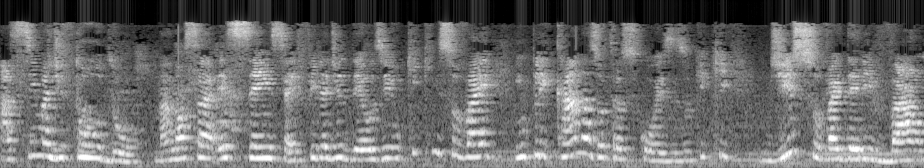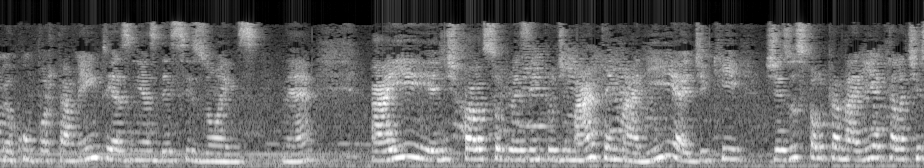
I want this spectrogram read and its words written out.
acima de tudo, na nossa essência, é filha de Deus. E o que, que isso vai implicar nas outras coisas? O que, que disso vai derivar o meu comportamento e as minhas decisões, né? Aí a gente fala sobre o exemplo de Marta e Maria, de que Jesus falou para Maria que ela tinha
